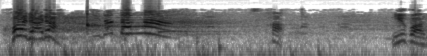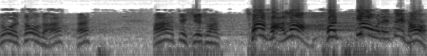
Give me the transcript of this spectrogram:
快点的，你都蹬啊！操！你管说我揍他，哎啊，这鞋穿穿反了，穿掉的这头，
